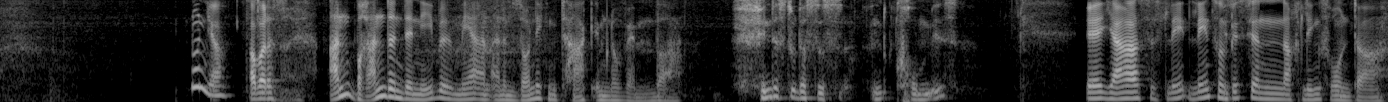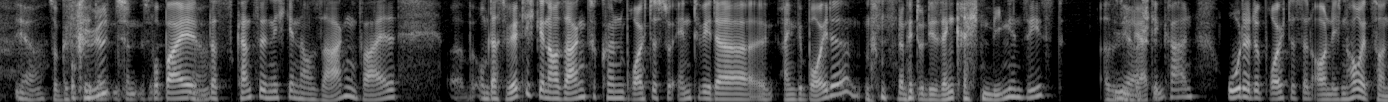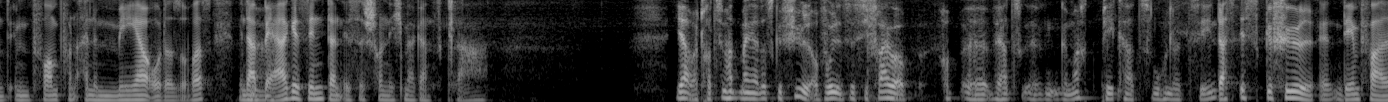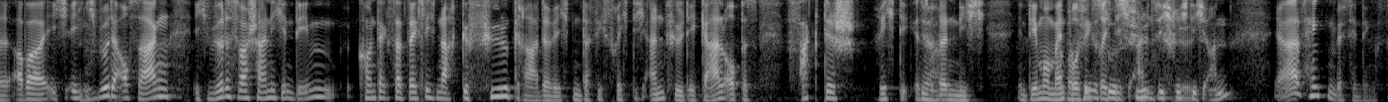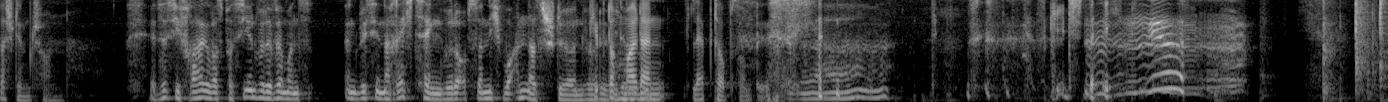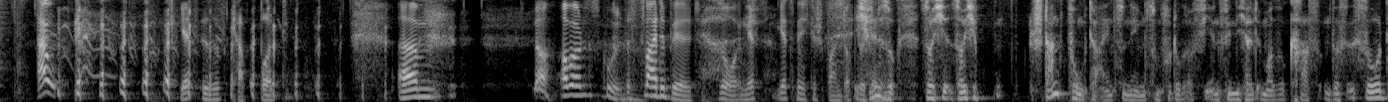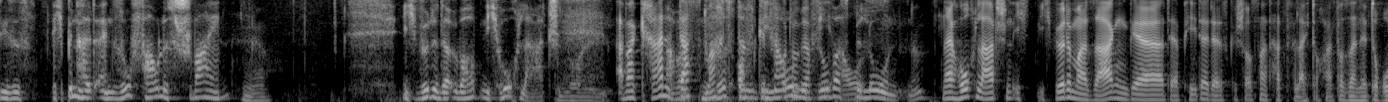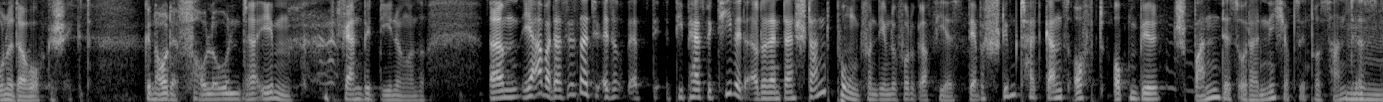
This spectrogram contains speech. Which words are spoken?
Nun ja, aber das anbrandende Nebelmeer an einem sonnigen Tag im November. Findest du, dass das krumm ist? Äh, ja, es ist, lehnt so ein ist, bisschen nach links runter. Ja. So gefühlt. Okay, dann, dann wobei, ja. das kannst du nicht genau sagen, weil, äh, um das wirklich genau sagen zu können, bräuchtest du entweder äh, ein Gebäude, damit du die senkrechten Linien siehst, also die ja, vertikalen, stimmt. oder du bräuchtest einen ordentlichen Horizont in Form von einem Meer oder sowas. Wenn da ja. Berge sind, dann ist es schon nicht mehr ganz klar. Ja, aber trotzdem hat man ja das Gefühl, obwohl jetzt ist die Frage, ob, ob äh, wer hat es äh, gemacht? PK 210? Das ist Gefühl in dem Fall. Aber ich, ich, ich, würde auch sagen, ich würde es wahrscheinlich in dem Kontext tatsächlich nach Gefühl gerade richten, dass sich es richtig anfühlt, egal ob es faktisch richtig ist ja. oder nicht. In dem Moment, aber wo es sich richtig es fühlt anfühlt. sich richtig an? Ja, es hängt ein bisschen links, das stimmt schon. Jetzt ist die Frage, was passieren würde, wenn man es ein bisschen nach rechts hängen würde, ob es dann nicht woanders stören würde. Gib doch mal deinen Laptop so ein bisschen. Ja. Es geht schlecht. Au! Jetzt ist es kaputt. ähm, ja, aber das ist cool. Das zweite Bild. Ja, so, und jetzt, jetzt bin ich gespannt. ich finde so, solche, solche Standpunkte einzunehmen zum Fotografieren, finde ich halt immer so krass. Und das ist so dieses, ich bin halt ein so faules Schwein. Ja ich würde da überhaupt nicht hochlatschen wollen. Aber gerade das du macht wirst dann genau mit sowas aus. belohnt. Ne? Na, hochlatschen, ich, ich würde mal sagen, der, der Peter, der es geschossen hat, hat vielleicht auch einfach seine Drohne da hochgeschickt. Genau, der faule Hund. Ja, eben. Fernbedienung und so. Ähm, ja, aber das ist natürlich, also äh, die Perspektive oder dein, dein, Standpunkt, von dem du fotografierst, der bestimmt halt ganz oft, ob ein Bild spannend ist oder nicht, ob es interessant mhm. ist.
